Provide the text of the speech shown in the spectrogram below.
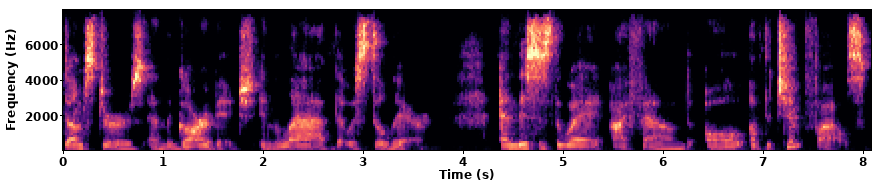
dumpsters and the garbage in the lab that was still there. And this is the way I found all of the chimp files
